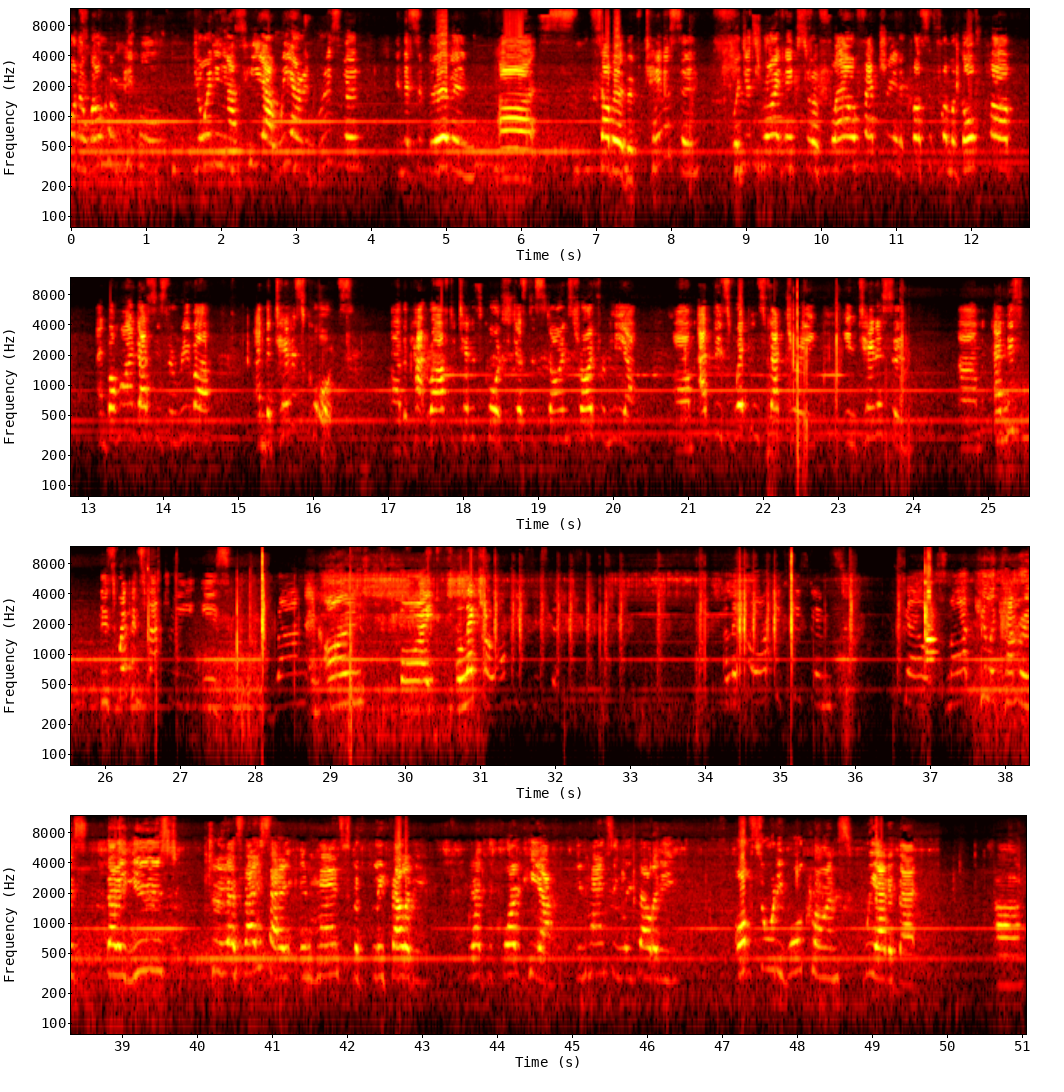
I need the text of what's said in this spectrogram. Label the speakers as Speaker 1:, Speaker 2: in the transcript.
Speaker 1: want to welcome people joining us here. We are in Brisbane in the suburban uh, suburb of Tennyson. We're just right next to a flower factory and across from a golf club. And behind us is the river and the tennis courts. Uh, the Pat Rafter tennis courts just a stone's throw from here um, at this weapons factory in Tennyson. Um, and this, this weapons factory is and owned by electro-optic systems. Electro-optic systems sell smart killer cameras that are used to, as they say, enhance the lethality. We have the quote here, enhancing lethality of Saudi war crimes. We added that. Uh,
